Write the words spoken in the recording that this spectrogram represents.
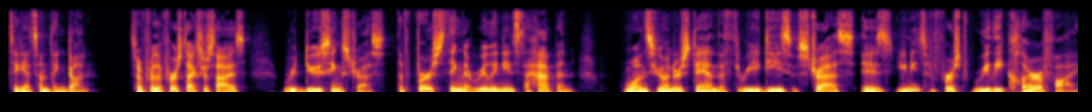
to get something done. So, for the first exercise, reducing stress, the first thing that really needs to happen once you understand the three D's of stress is you need to first really clarify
